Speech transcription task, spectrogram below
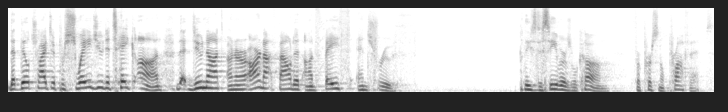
that they'll try to persuade you to take on that do not and are not founded on faith and truth. But these deceivers will come for personal profit.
